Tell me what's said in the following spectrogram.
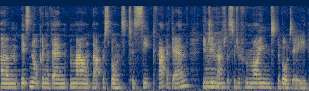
um, it's not going to then mount that response to seek that again. You do have to sort of remind the body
